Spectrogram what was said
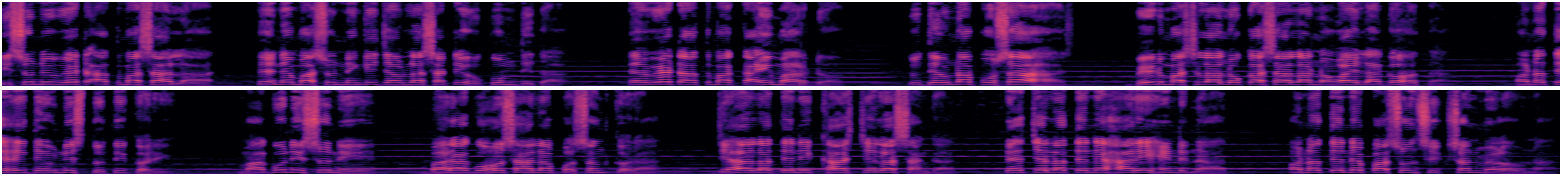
ઈસુની વેટ આત્મા સાલા तेने मासून नेंगे जेवल्यासाठी हुकूम दिदा. ते वेट आत्मा काही मारडत तू देवना पोसा आहास. भीड मासला लोकासाला नवाय लाग होता. अन तेही देवनी स्तुती करी. मागून इसुने बारा गोहोसाला पसंद करा. जेहाला तेनी खास चेला सांगात ते चेला तेने हारी हिंडणार अन तेने पासून शिक्षण मिळवणार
